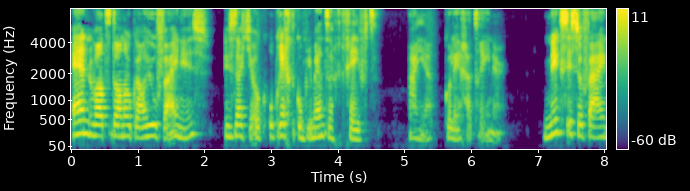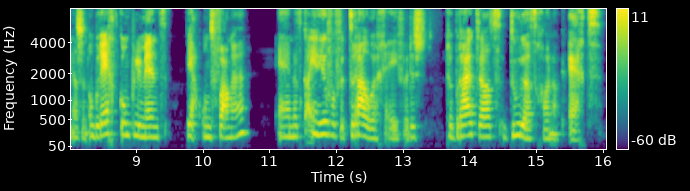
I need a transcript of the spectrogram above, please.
En wat dan ook wel heel fijn is, is dat je ook oprechte complimenten geeft aan je collega-trainer. Niks is zo fijn als een oprecht compliment ja, ontvangen. En dat kan je heel veel vertrouwen geven. Dus gebruik dat, doe dat gewoon ook echt.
